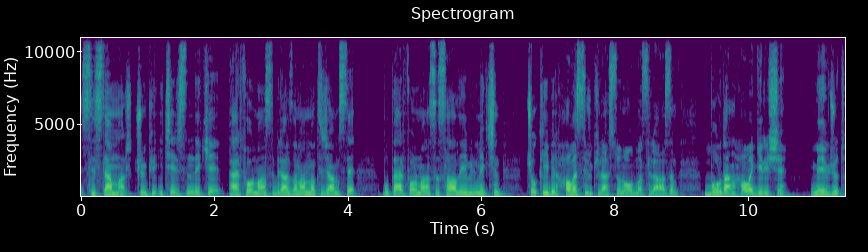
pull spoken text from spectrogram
sistem var. Çünkü içerisindeki performansı birazdan anlatacağım size. Bu performansı sağlayabilmek için çok iyi bir hava sirkülasyonu olması lazım. Buradan hava girişi mevcut.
